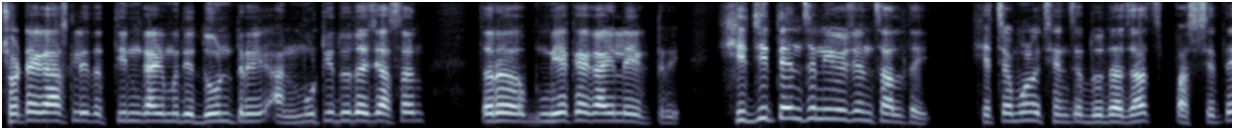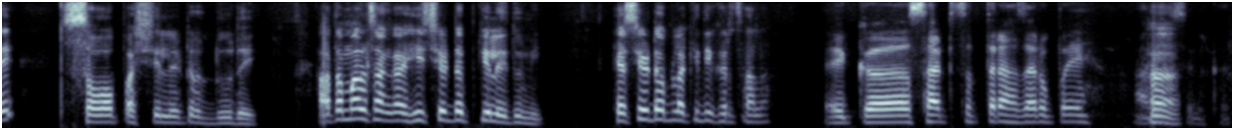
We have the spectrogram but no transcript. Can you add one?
छोट्या गाय असली तर तीन गाईमध्ये दोन ट्रे आणि मोठी दुधाची असेल तर एका गाईला एक ट्रे. हे जी त्यांचं नियोजन चालतंय ह्याच्यामुळे त्यांच्या दुधाचाच पाचशे ते सव्वा पाचशे लिटर दूध आहे. आता मला सांगा हे सेटअप केलंय तुम्ही. ह्या सेटअपला किती खर्च आला? एक साठ सत्तर हजार रुपये आले हा. असेल खर्च.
